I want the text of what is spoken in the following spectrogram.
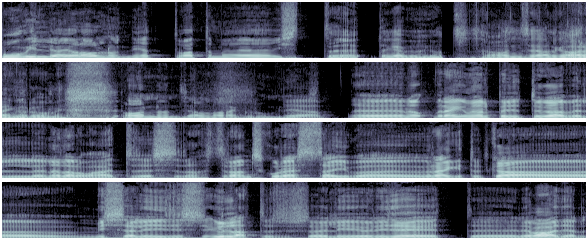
Puuvilju ei ole olnud, nii et vaatame vist äh, tegevjuhi otsa. on seal ka arenguruumi. on, on, seal on arenguruumi. ja no me räägime jalgpallijuttu ka veel nädalavahetusest, noh, Trans Kurest sai juba räägitud ka. mis oli siis üllatus, oli, oli see, et äh, Levadial,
